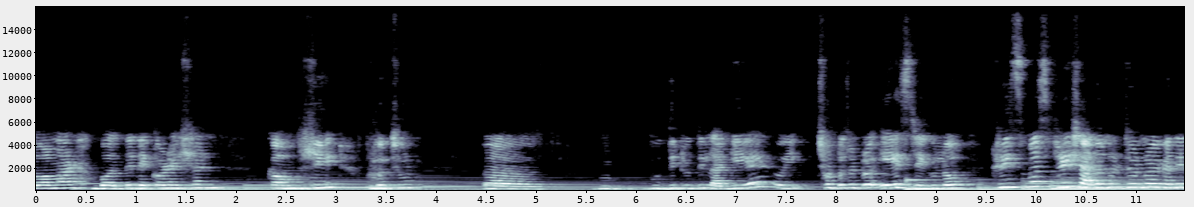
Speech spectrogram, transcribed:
তো আমার বার্থডে ডেকোরেশন কমপ্লিট প্রচুর বুদ্ধি টুদ্ধি লাগিয়ে ওই ছোট ছোট এস যেগুলো ক্রিসমাস ট্রি সাজানোর জন্য এখানে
